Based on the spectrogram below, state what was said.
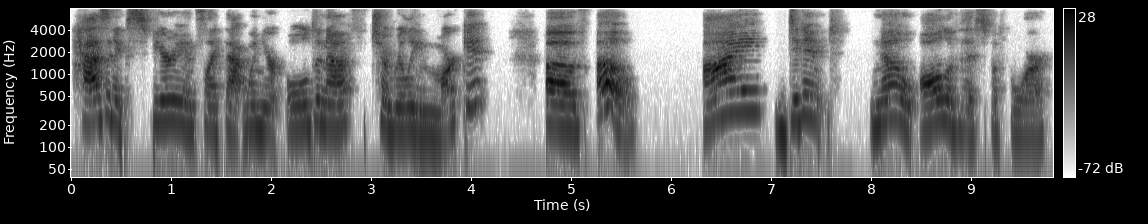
has an experience like that when you're old enough to really mark it, of, oh, I didn't know all of this before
